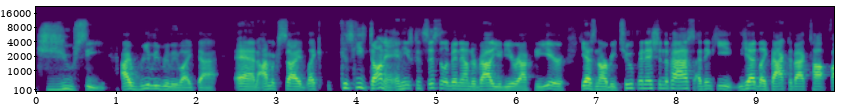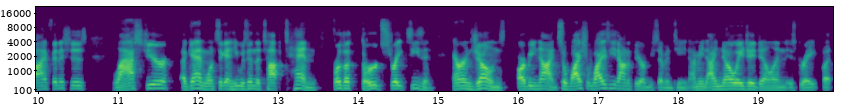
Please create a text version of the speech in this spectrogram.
juicy. I really really like that. And I'm excited, like, because he's done it and he's consistently been undervalued year after year. He has an RB2 finish in the past. I think he he had like back to back top five finishes last year. Again, once again, he was in the top 10 for the third straight season. Aaron Jones, RB9. So why, why is he down at the RB17? I mean, I know AJ Dillon is great, but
